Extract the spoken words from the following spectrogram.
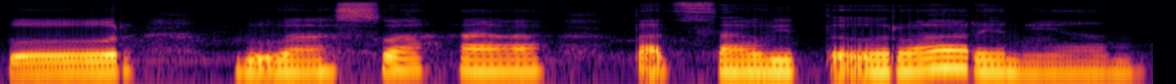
Pur Buah Swaha Tatsawiturwareniam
